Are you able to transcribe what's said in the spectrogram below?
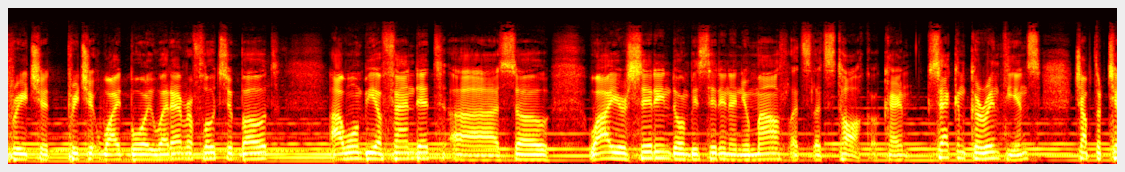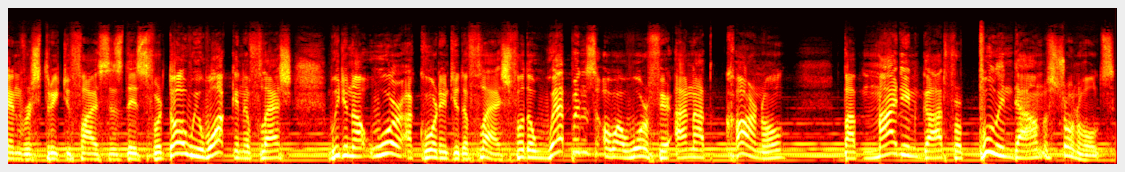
Preach it, preach it, white boy, whatever floats your boat. I won't be offended. Uh, so while you're sitting, don't be sitting in your mouth. Let's let's talk, okay? Second Corinthians chapter 10, verse 3 to 5 says this: For though we walk in the flesh, we do not war according to the flesh. For the weapons of our warfare are not carnal, but mighty in God for pulling down strongholds,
